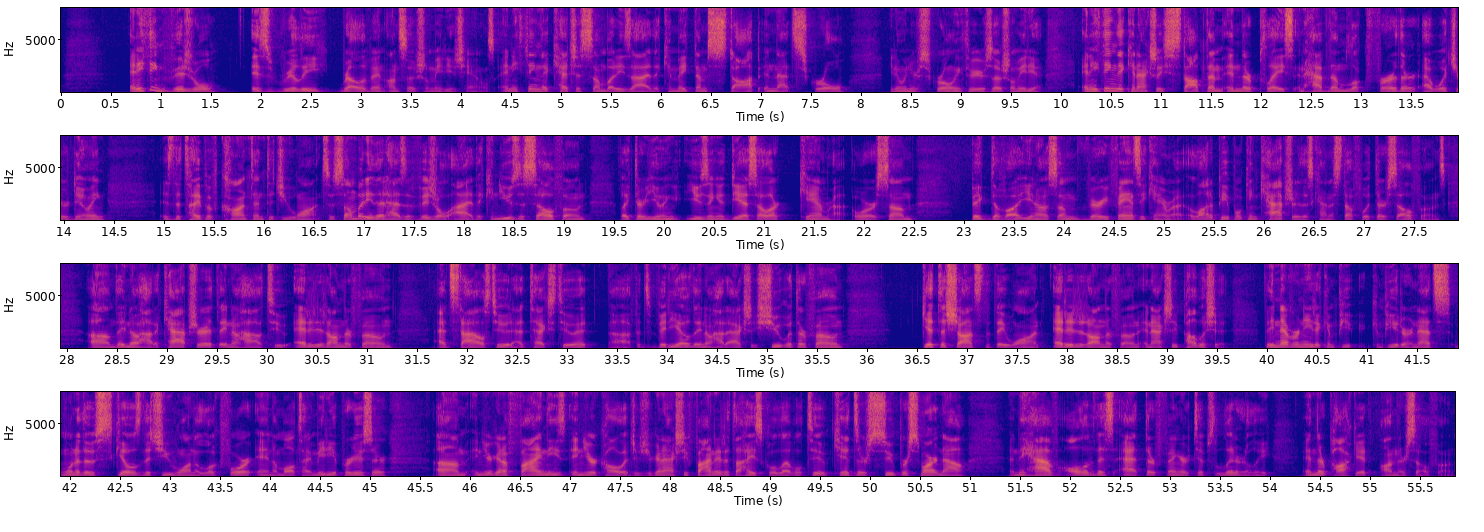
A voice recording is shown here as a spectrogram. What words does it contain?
Anything visual is really relevant on social media channels. Anything that catches somebody's eye that can make them stop in that scroll, you know, when you're scrolling through your social media, anything that can actually stop them in their place and have them look further at what you're doing is the type of content that you want. So somebody that has a visual eye that can use a cell phone like they're using using a DSLR camera or some big device, you know, some very fancy camera. A lot of people can capture this kind of stuff with their cell phones. Um, they know how to capture it. They know how to edit it on their phone, add styles to it, add text to it. Uh, if it's video, they know how to actually shoot with their phone, get the shots that they want, edit it on their phone, and actually publish it. They never need a compu- computer, and that's one of those skills that you want to look for in a multimedia producer. Um, and you're going to find these in your colleges. You're going to actually find it at the high school level too. Kids are super smart now and they have all of this at their fingertips, literally in their pocket on their cell phone.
